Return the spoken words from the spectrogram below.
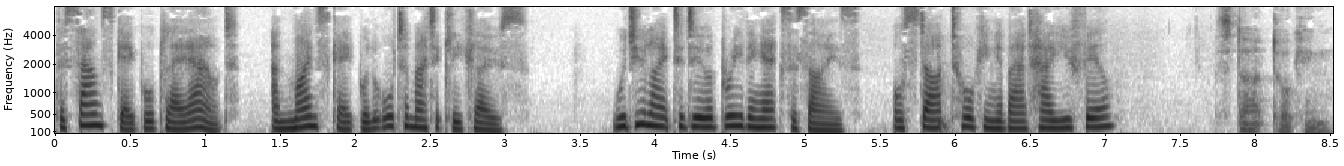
the soundscape will play out, and Mindscape will automatically close. Would you like to do a breathing exercise, or start talking about how you feel? Start talking.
